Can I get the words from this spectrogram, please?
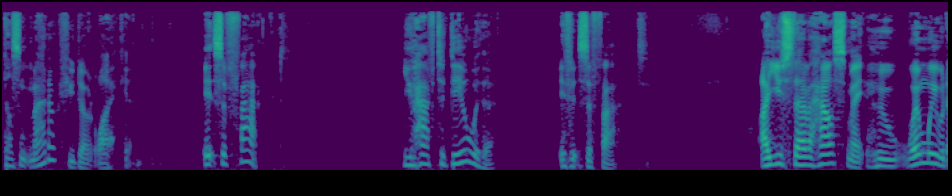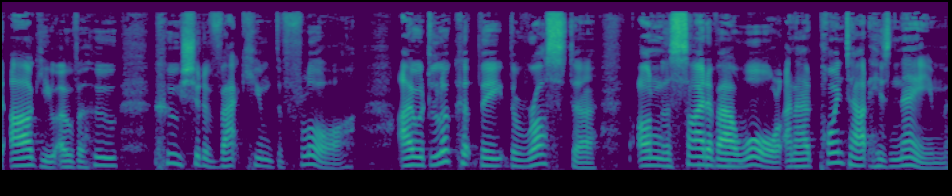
doesn't matter if you don't like it. It's a fact. You have to deal with it if it's a fact. I used to have a housemate who, when we would argue over who, who should have vacuumed the floor, I would look at the, the roster on the side of our wall and I'd point out his name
